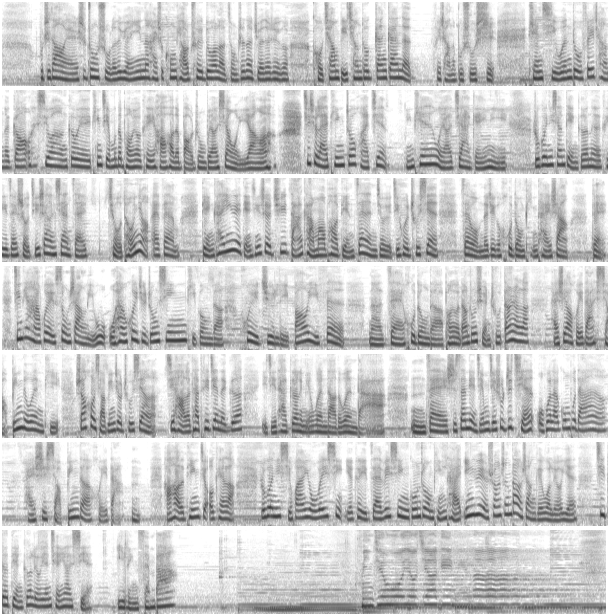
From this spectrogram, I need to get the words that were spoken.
不知道哎，是中暑了的原因呢，还是空调吹多了？总之呢，觉得这个口腔、鼻腔都干干的，非常的不舒适。天气温度非常的高，希望各位听节目的朋友可以好好的保重，不要像我一样啊。继续来听周华健。明天我要嫁给你。如果你想点歌呢，可以在手机上下载九头鸟 FM，点开音乐点心社区打卡冒泡点赞，就有机会出现在我们的这个互动平台上。对，今天还会送上礼物，武汉汇聚中心提供的汇聚礼包一份。那在互动的朋友当中选出，当然了，还是要回答小兵的问题。稍后小兵就出现了，记好了他推荐的歌以及他歌里面问到的问答。嗯，在十三点节目结束之前，我会来公布答案哦。还是小兵的回答，嗯，好好的听就 OK 了。如果你喜欢用微信，也可以在微信公众平台音乐双声道上给我留言，记得点歌留言前要写一零三八。明天我要嫁给你了。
